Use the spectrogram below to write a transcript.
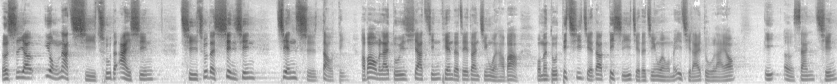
而是要用那起初的爱心、起初的信心坚持到底。好吧，我们来读一下今天的这段经文，好不好？我们读第七节到第十一节的经文，我们一起来读，来哦，一二三，请。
